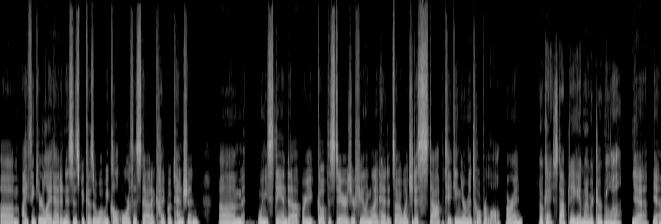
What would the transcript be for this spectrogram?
um, I think your lightheadedness is because of what we call orthostatic hypotension. Um, when you stand up or you go up the stairs, you're feeling lightheaded. So I want you to stop taking your metoprolol. All right. Okay, stop taking my metoprolol. Yeah, yeah.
